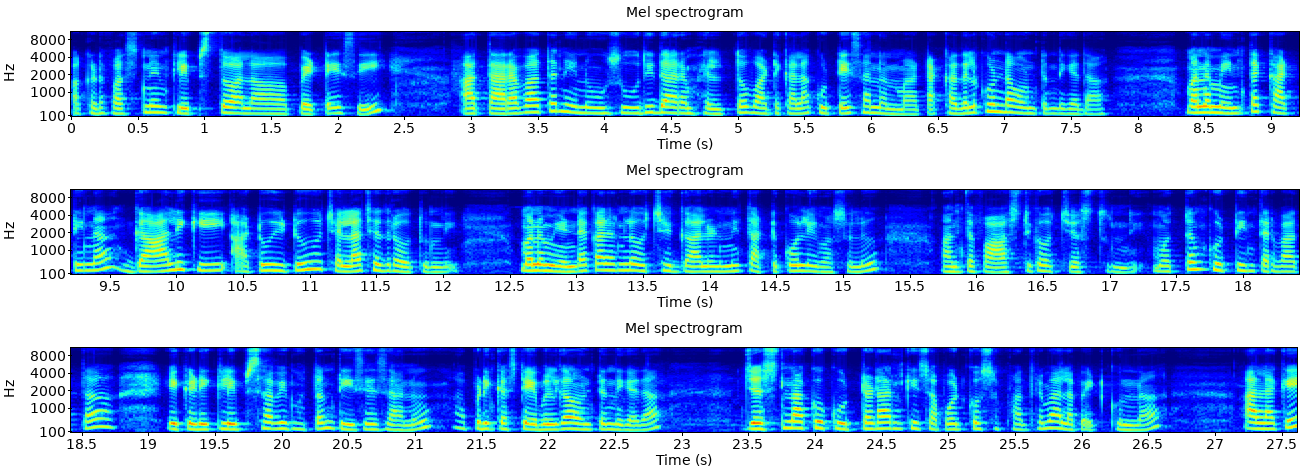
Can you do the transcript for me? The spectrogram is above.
అక్కడ ఫస్ట్ నేను క్లిప్స్తో అలా పెట్టేసి ఆ తర్వాత నేను సూది దారం హెల్ప్తో వాటికి అలా కుట్టేశాను అనమాట కదలకుండా ఉంటుంది కదా. మనం ఎంత కట్టినా గాలికి అటు ఇటు చెల్లా చెదరవుతుంది మనం ఎండాకాలంలో వచ్చే గాలులని తట్టుకోలేము అసలు అంత ఫాస్ట్గా వచ్చేస్తుంది. మొత్తం కుట్టిన తర్వాత ఇక్కడి క్లిప్స్ అవి మొత్తం తీసేసాను. అప్పుడు ఇంకా స్టేబుల్గా ఉంటుంది కదా. జస్ట్ నాకు కుట్టడానికి సపోర్ట్ కోసం మాత్రమే అలా పెట్టుకున్నా. అలాగే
